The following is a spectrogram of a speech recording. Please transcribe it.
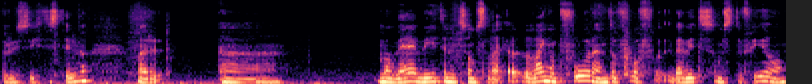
rustig te sterven. Maar, eh, maar wij weten het soms la- lang op voorhand, of, of wij weten soms te veel.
